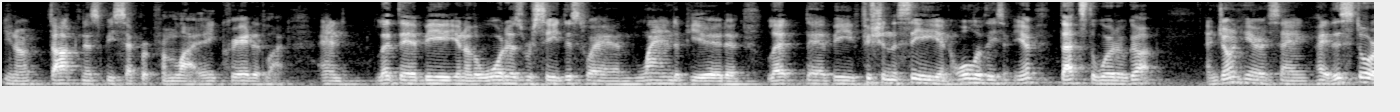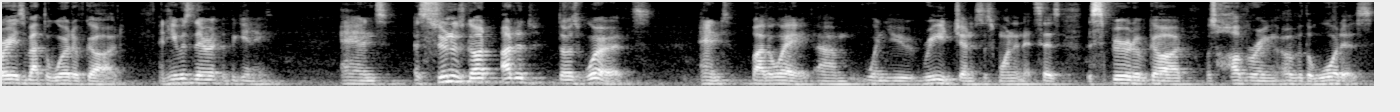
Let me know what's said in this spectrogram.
you know darkness be separate from light. And he created light. And let there be, you know, the waters recede this way and land appeared, and let there be fish in the sea, and all of these, you know, that's the word of God. And John here is saying, hey, this story is about the word of God. And he was there at the beginning. And as soon as God uttered those words, and by the way, um, when you read Genesis 1 and it says the Spirit of God was hovering over the waters,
